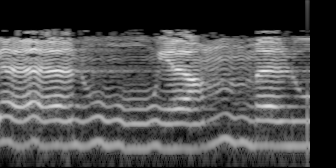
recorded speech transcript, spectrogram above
كانوا يعملون.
